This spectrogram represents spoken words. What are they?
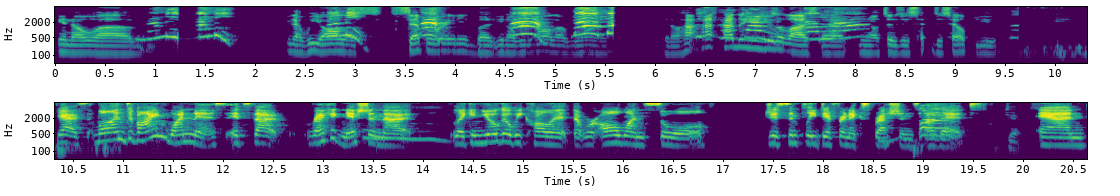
you know, uh, mommy, you know, we all are separated, but you know, we all are one. You know, how, how, how do you utilize that? You know, to just just help you. Yes, well, in divine oneness, it's that recognition that, like in yoga, we call it that we're all one soul just simply different expressions of it. Yes. And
